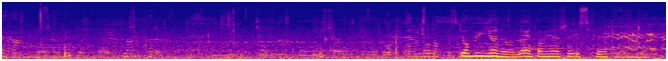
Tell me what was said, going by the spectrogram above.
abi müsaade. O. Dominion oldu. En dominion sonra istiklal kazandı.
